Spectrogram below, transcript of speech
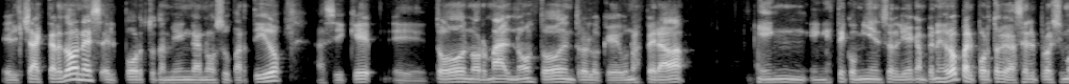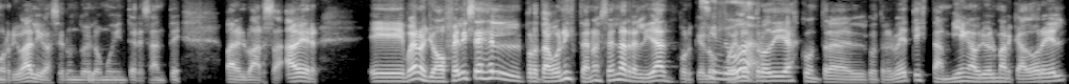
el Shakhtar Donetsk. El Porto también ganó su partido, así que eh, todo normal, ¿no? Todo dentro de lo que uno esperaba en, este comienzo de la Liga de Campeones de Europa. El Porto que va a ser el próximo rival y va a ser un duelo muy interesante para el Barça. A ver, eh, bueno, Joao Félix es el protagonista, ¿no? Esa es la realidad, porque lo fue el otro día contra el, contra el Betis, también abrió el marcador él.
